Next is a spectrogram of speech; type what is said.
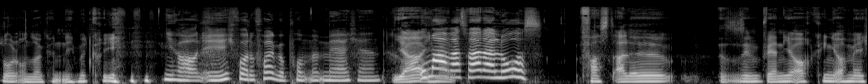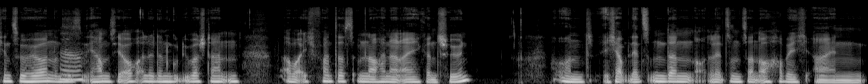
soll unser Kind nicht mitkriegen. Ja, und ich wurde vollgepumpt mit Märchen. Ja, Oma, ich mein, was war da los? Fast alle sind, werden ja auch, kriegen ja auch Märchen zu hören und ja. haben sie auch alle dann gut überstanden. Aber ich fand das im Nachhinein eigentlich ganz schön. Und ich habe letztens dann, letztens dann auch habe ich ein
